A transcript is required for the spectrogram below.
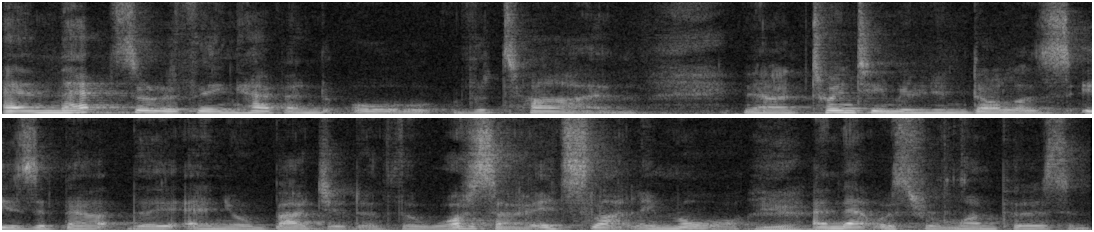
And that sort of thing happened all the time. Now, $20 million is about the annual budget of the WASO. It's slightly more. Yeah. And that was from one person.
